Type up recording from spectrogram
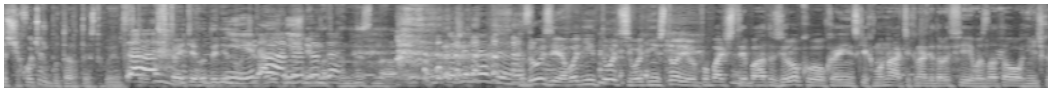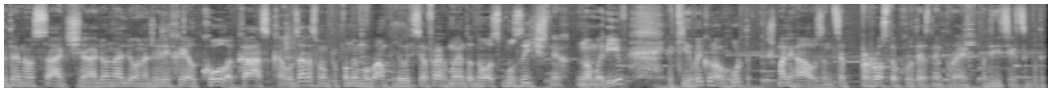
ти ще хочеш бути артисткою? В, третій годині Ні, ночі. така, не знаю. Друзі, в одній точці, в одній історії ви побачите багато зірок українських монатік, Надя Дорофєєва, Злата Огнєвіч, Катерина Осадча, Альона Альона, Джері Хейл, Кола, Казка. От зараз ми пропонуємо вам подивитися фрагмент одного з музичних номерів, який виконав гурт Шмальгаузен. Це просто крутезний проект. Подивіться, як це буде.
